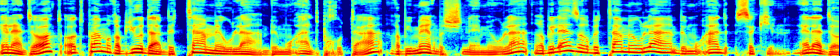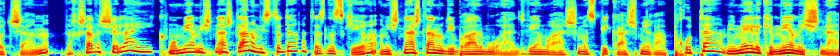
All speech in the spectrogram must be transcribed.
אלה הדעות, עוד פעם, רבי יהודה בטעם מעולה במועד פחותה, רבי מאיר בשני מעולה, רבי אליעזר בטעם מעולה במועד סכין. אלה הדעות שם, ועכשיו השאלה היא, כמו מי המשנה שלנו מסתדרת? אז נזכיר, המשנה שלנו דיברה על מועד, והיא אמרה שמספיקה שמירה פחותה. ממילא כמי המשנה,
